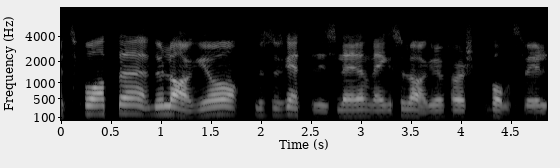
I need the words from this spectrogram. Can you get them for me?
ut på at eh, du lager jo Hvis du skal etterisolere en vegg, så lager du først båndsvill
